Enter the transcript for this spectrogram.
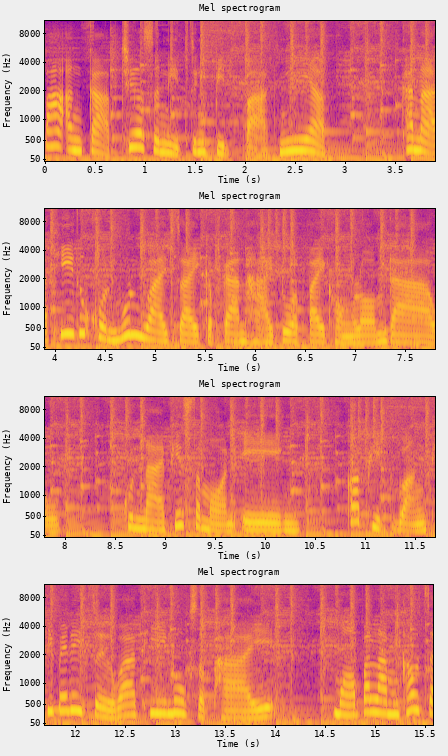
ป้าอังกาบเชื่อสนิทจึงปิดปากเงียบ ขณะที่ทุกคนวุ่นวายใจกับการหายตัวไปของล้อมดาว คุณนายพิสมรเอง ก็ผิดหวังที่ไม่ได้เจอว่าที่ลูกสะพ้ายหมอประลำเข้าใจ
